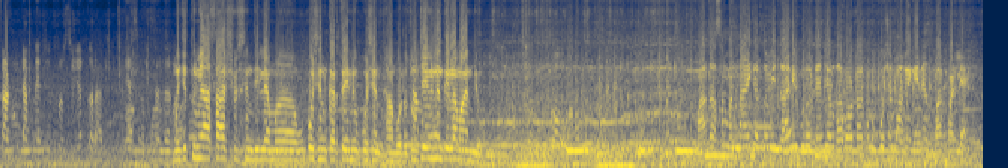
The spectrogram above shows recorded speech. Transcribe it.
काढून टाकण्याची प्रोसिजर करावी. यासाठी म्हणजे तुम्ही असं आश्वासन दिल्यामुळं उपोषण करता उपोषण थांबवलं. तुमच्या विनंतीला मान देऊ. माझं असं म्हणणं आहे का तुम्ही जाणीवपूर्वक त्यांच्यावर दबाव टाकून उपोषण मागे घेण्यास भाग पाडले आहे.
